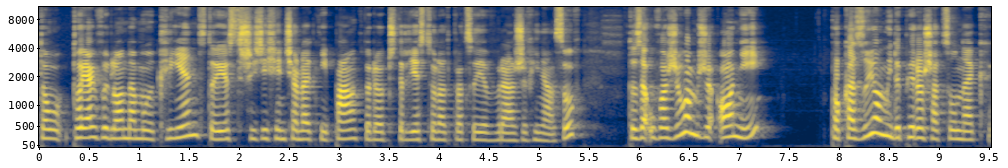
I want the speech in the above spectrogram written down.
to, to jak wygląda mój klient, to jest 60-letni pan, który od 40 lat pracuje w branży finansów, to zauważyłam, że oni pokazują mi dopiero szacunek,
